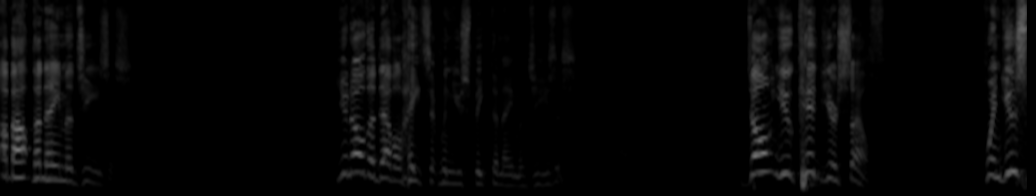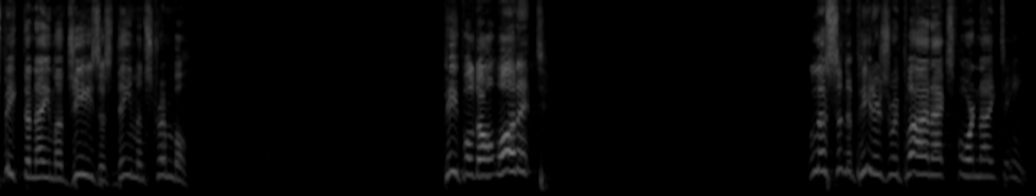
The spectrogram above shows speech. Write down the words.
about the name of Jesus. You know the devil hates it when you speak the name of Jesus. Don't you kid yourself. When you speak the name of Jesus, demons tremble. People don't want it. Listen to Peter's reply in Acts 4 19.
